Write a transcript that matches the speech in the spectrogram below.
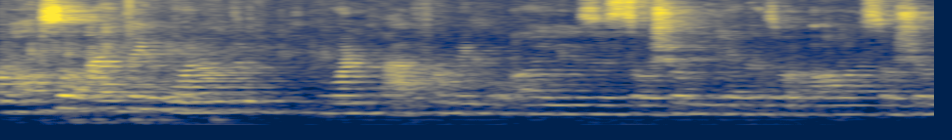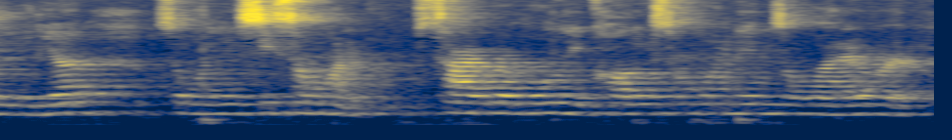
Um, also, I think one of the one platform we could all use is social media because we're all on social media. So when you see someone cyberbullying, calling someone names or whatever,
